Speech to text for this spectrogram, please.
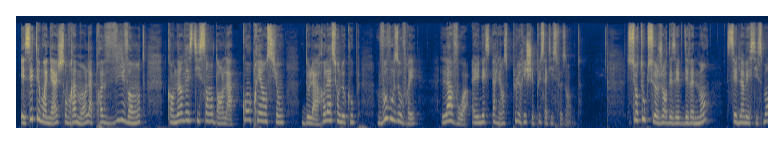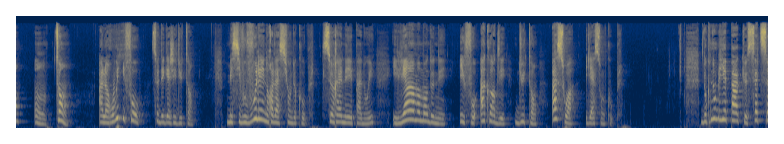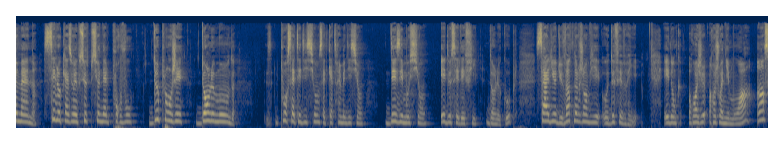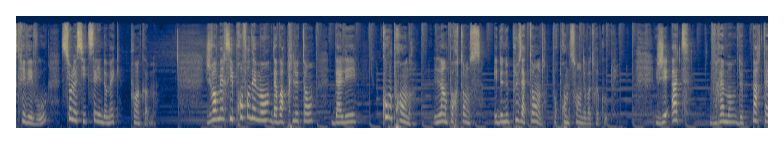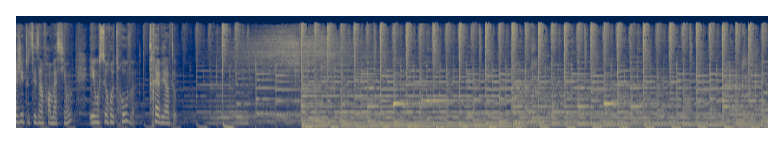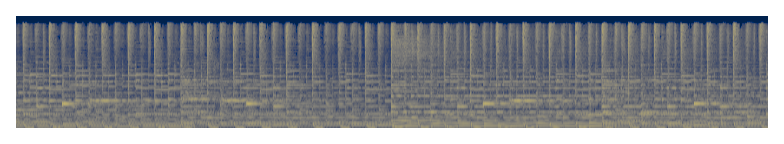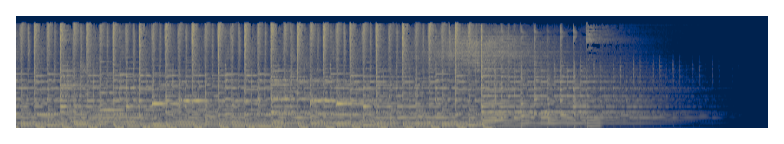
Et ces témoignages sont vraiment la preuve vivante qu'en investissant dans la compréhension de la relation de couple, vous vous ouvrez la voie à une expérience plus riche et plus satisfaisante. Surtout que ce genre d'événement, c'est de l'investissement en temps. Alors oui, il faut se dégager du temps. Mais si vous voulez une relation de couple sereine et épanouie, il y a un moment donné, il faut accorder du temps à soi et à son couple. Donc n'oubliez pas que cette semaine, c'est l'occasion exceptionnelle pour vous de plonger dans le monde pour cette édition, cette quatrième édition, des émotions et de ses défis dans le couple. Ça a lieu du 29 janvier au 2 février. Et donc, rejoignez-moi, inscrivez-vous sur le site célindomec.com. Je vous remercie profondément d'avoir pris le temps d'aller comprendre l'importance et de ne plus attendre pour prendre soin de votre couple. J'ai hâte vraiment de partager toutes ces informations et on se retrouve très bientôt.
